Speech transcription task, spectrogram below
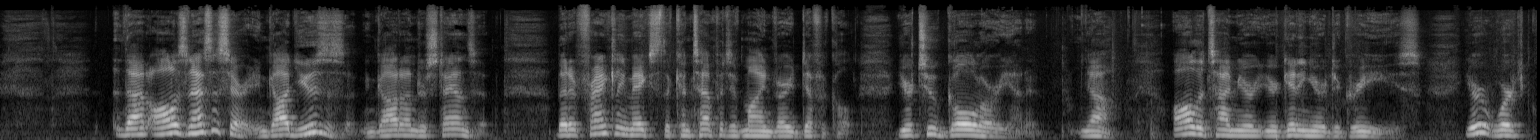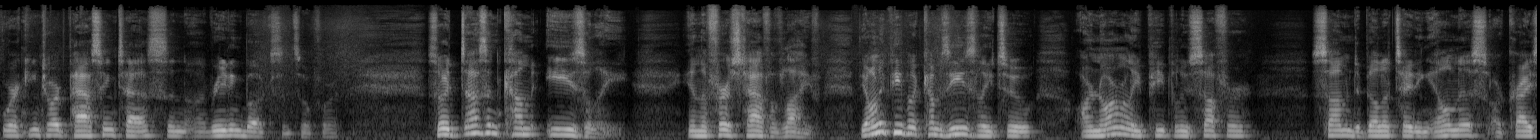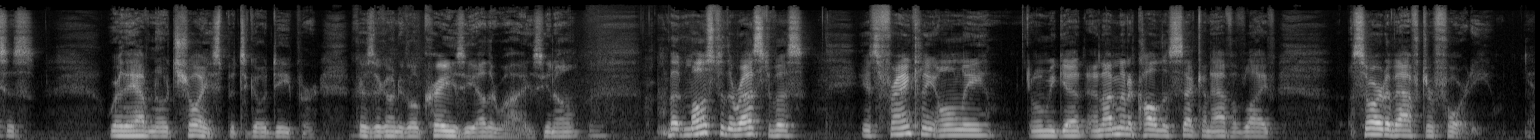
That all is necessary, and God uses it, and God understands it. But it frankly makes the contemplative mind very difficult. You're too goal oriented. Yeah. All the time you're, you're getting your degrees you're work, working toward passing tests and uh, reading books and so forth. So it doesn't come easily in the first half of life. The only people it comes easily to are normally people who suffer some debilitating illness or crisis where they have no choice but to go deeper because they're going to go crazy otherwise, you know. But most of the rest of us, it's frankly only when we get, and I'm going to call the second half of life sort of after 40. Yeah.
